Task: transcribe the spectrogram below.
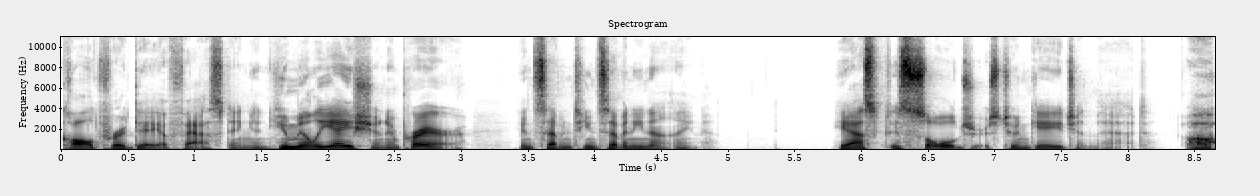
called for a day of fasting and humiliation and prayer in 1779. He asked his soldiers to engage in that. Oh,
